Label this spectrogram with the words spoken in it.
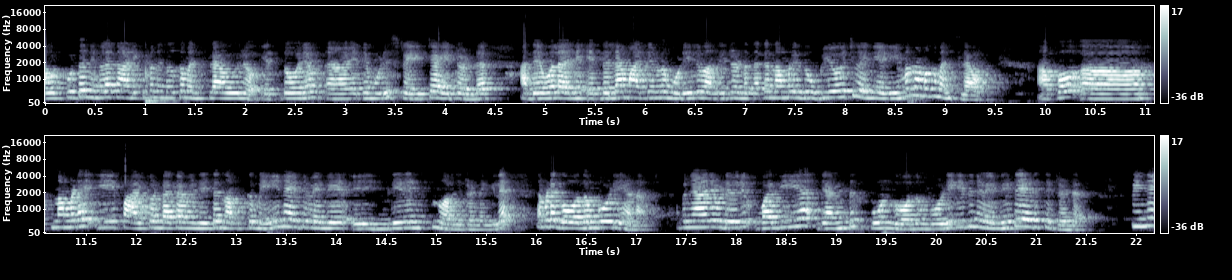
ഔട്ട്പുട്ട് നിങ്ങളെ കാണിക്കുമ്പോൾ നിങ്ങൾക്ക് മനസ്സിലാവുമല്ലോ എന്തോരം എന്റെ മുടി സ്ട്രെയിറ്റ് ആയിട്ടുണ്ട്. അതേപോലെ തന്നെ എന്തെല്ലാം മാറ്റങ്ങൾ മുടിയിൽ വന്നിട്ടുണ്ടെന്നൊക്കെ നമ്മൾ ഇത് ഉപയോഗിച്ച് കഴിഞ്ഞ് കഴിയുമ്പോൾ നമുക്ക് മനസ്സിലാവും. അപ്പോൾ നമ്മുടെ ഈ പായ്ക്ക് ഉണ്ടാക്കാൻ വേണ്ടിയിട്ട് നമുക്ക് മെയിൻ ആയിട്ട് വേണ്ടിയ ഇൻഗ്രീഡിയൻസ് എന്ന് പറഞ്ഞിട്ടുണ്ടെങ്കിൽ നമ്മുടെ ഗോതമ്പ് പൊടിയാണ്. അപ്പോൾ ഞാനിവിടെ ഒരു വലിയ രണ്ട് സ്പൂൺ ഗോതമ്പ് പൊടി ഇതിന് വേണ്ടിയിട്ട് എടുത്തിട്ടുണ്ട്. പിന്നെ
